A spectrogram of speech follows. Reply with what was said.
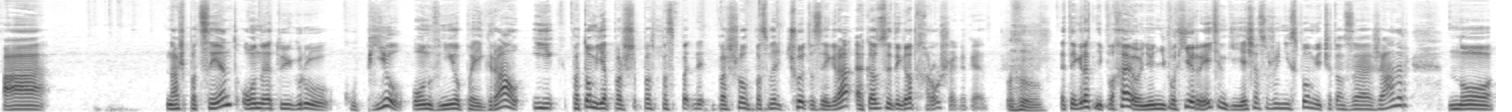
А наш пациент, он эту игру купил, он в нее поиграл, и потом я пош- пос- пос- пошел посмотреть, что это за игра, и оказывается, эта игра хорошая какая-то. Мгм. Эта игра неплохая, у нее неплохие рейтинги, я сейчас уже не вспомню, что там за жанр, но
